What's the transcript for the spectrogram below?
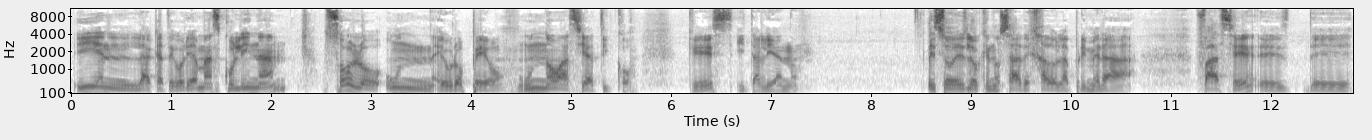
Y en la categoría masculina, solo un europeo, un no asiático, que es italiano. Eso es lo que nos ha dejado la primera fase eh, de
